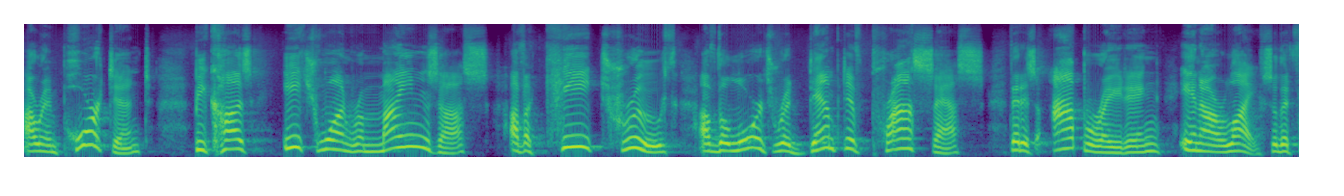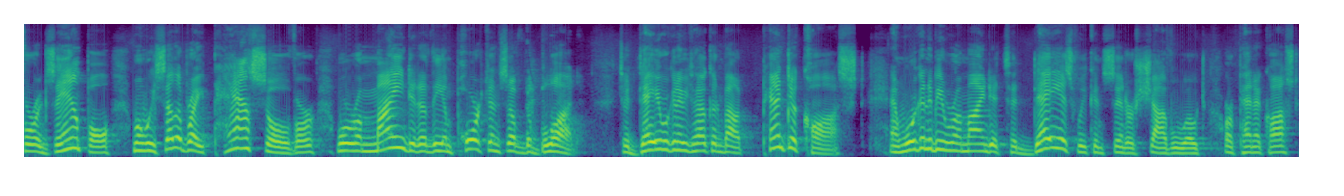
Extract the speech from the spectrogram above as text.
are important because each one reminds us of a key truth of the Lord's redemptive process that is operating in our life. So that, for example, when we celebrate Passover, we're reminded of the importance of the blood. Today we're going to be talking about Pentecost, and we're going to be reminded today as we consider Shavuot or Pentecost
